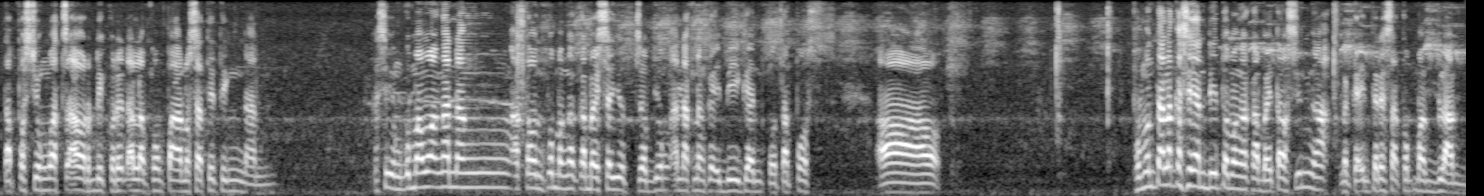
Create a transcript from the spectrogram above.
Tapos yung watch hour, di ko rin alam kung paano sa titingnan. Kasi yung gumawa nga ng account ko mga kabay sa YouTube, yung anak ng kaibigan ko, tapos ah pumunta lang kasi yan dito mga kabay. Tapos yun nga, nagka-interest ako mag-vlog.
